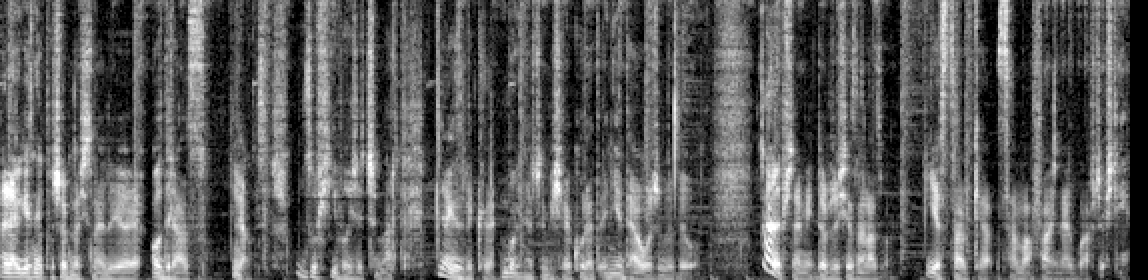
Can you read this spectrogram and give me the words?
Ale jak jest niepotrzebność, znajduje od razu. No cóż, złośliwość rzeczy martwych, jak zwykle, bo inaczej by się akurat nie dało, żeby było. Ale przynajmniej dobrze się znalazłem. Jest całkiem sama fajna, jak była wcześniej.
